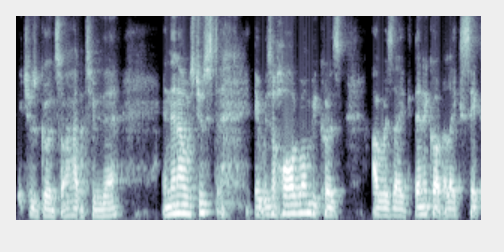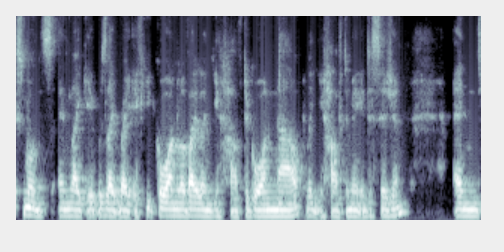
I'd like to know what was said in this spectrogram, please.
which was good. So I had two there. And then I was just, it was a hard one because I was like, then it got to like six months and like, it was like, right, if you go on Love Island, you have to go on now. Like, you have to make a decision. And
